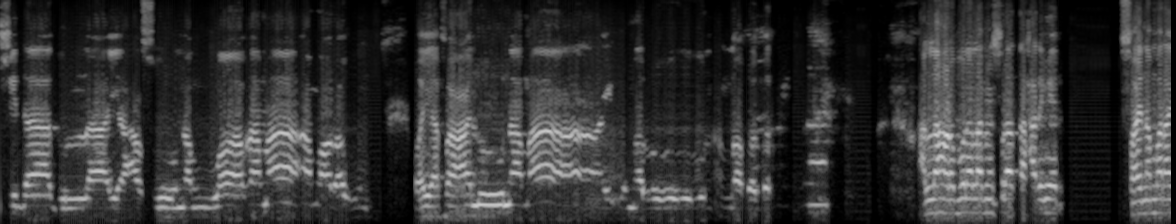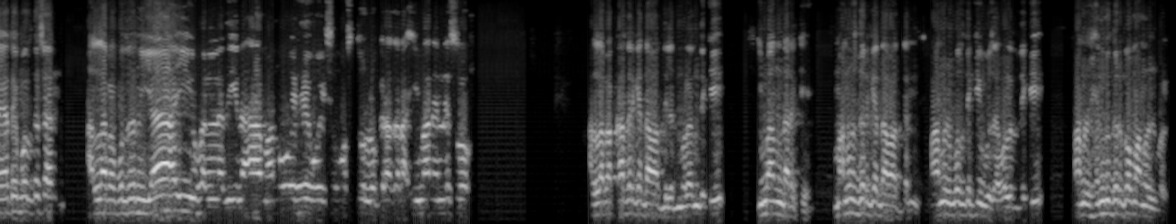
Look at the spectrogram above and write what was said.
شداد لا يعصون الله ما أمرهم ويفعلون ما يؤمرون الله أكبر আল্লাহ রব্বুল আলামিন সূরা তাহরিমের 6 নম্বর আয়াতে বলতেছেন আল্লাহ বলতেছেন, ইয়া ওই সমস্ত লোকেরা যারা ঈমান এনেছো, আল্লাহ কাদেরকে দাওয়াত দিলেন? বলেন দেখি ইমানদারকে মানুষদেরকে দাওয়াত দেন। মানুষ বলতে কি বোঝায়? বলেন দেখি, মানুষ হিন্দুদেরকেও মানুষ বলে।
